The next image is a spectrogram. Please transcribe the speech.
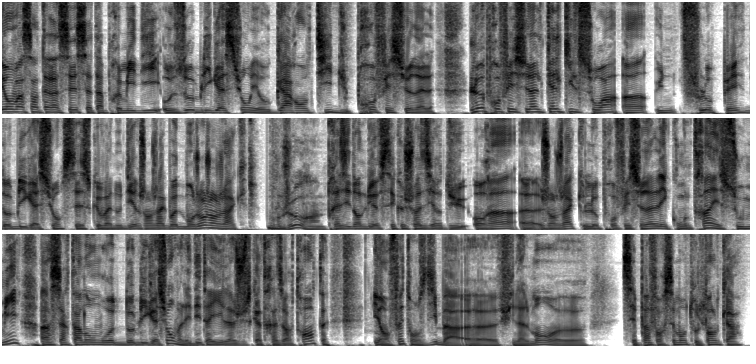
Et on va s'intéresser cet après-midi aux obligations et aux garanties du professionnel. Le professionnel, quel qu'il soit, a une flopée d'obligations. C'est ce que va nous dire Jean-Jacques Bott. Bonjour Jean-Jacques. Bonjour. Président de l'UFC Que Choisir du Haut-Rhin? Euh, Jean-Jacques, le professionnel est contraint et soumis à un certain nombre d'obligations. On va les détailler là jusqu'à 13h30. Et en fait, on se dit, bah, euh, finalement, euh, c'est pas forcément tout le temps le cas.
